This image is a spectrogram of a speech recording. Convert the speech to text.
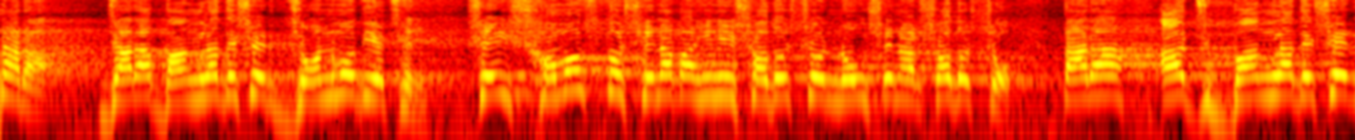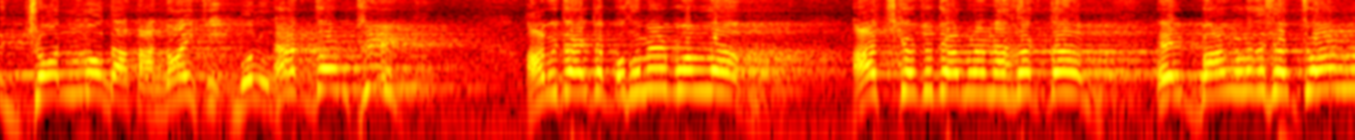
আপনারা যারা বাংলাদেশের জন্ম দিয়েছেন, সেই সমস্ত সেনাবাহিনীর সদস্য, নৌসেনার সদস্য, তারা আজ বাংলাদেশের জন্মদাতা নয় কি? বলুন। একদম ঠিক। আমি তো এটা প্রথমেই বললাম, আজকে যদি আমরা না থাকতাম, এই বাংলাদেশের জন্ম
